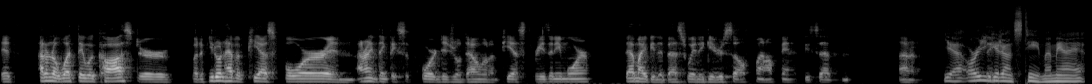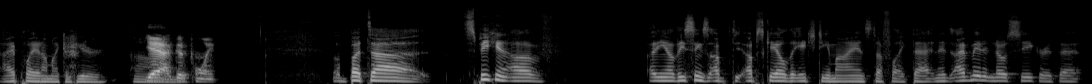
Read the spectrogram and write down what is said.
It's I don't know what they would cost or but if you don't have a PS4 and I don't even think they support digital download on PS3s anymore, that might be the best way to get yourself Final Fantasy VII. I don't know. Yeah, or you can get it on Steam. I mean, I, I play it on my computer. Um, yeah, good point. But uh, speaking of, uh, you know, these things up upscale the HDMI and stuff like that, and it, I've made it no secret that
